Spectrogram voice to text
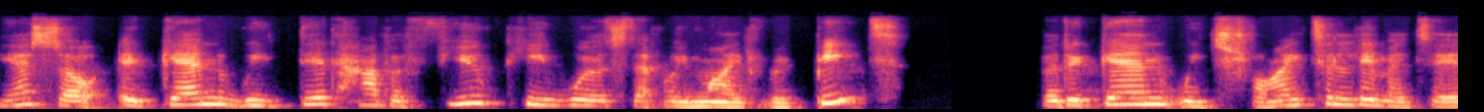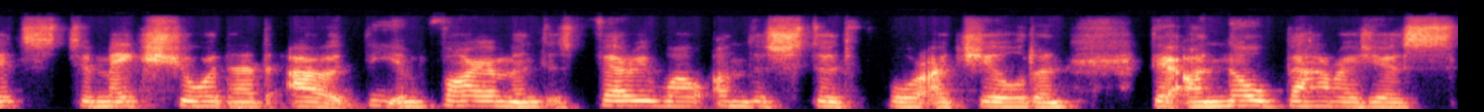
Yeah, so again, we did have a few keywords that we might repeat, but again, we try to limit it to make sure that our, the environment is very well understood for our children. There are no barriers.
